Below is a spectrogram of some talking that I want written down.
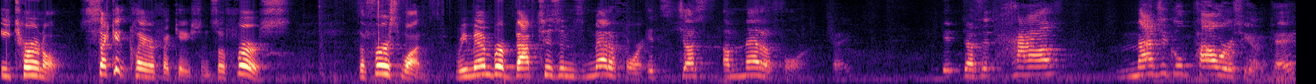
eternal. Second clarification. So, first, the first one, remember baptism's metaphor. It's just a metaphor. Okay? It doesn't have magical powers here, okay?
